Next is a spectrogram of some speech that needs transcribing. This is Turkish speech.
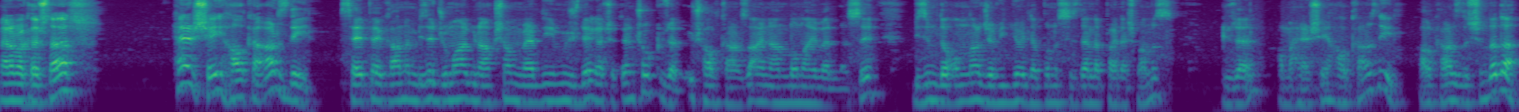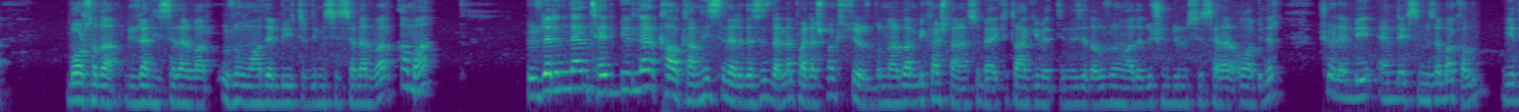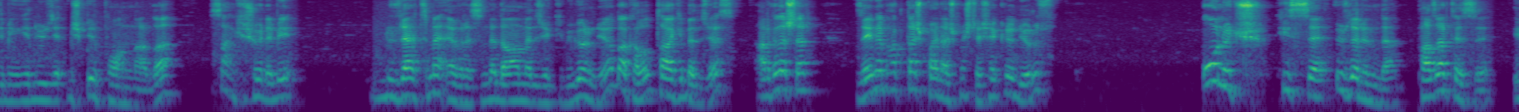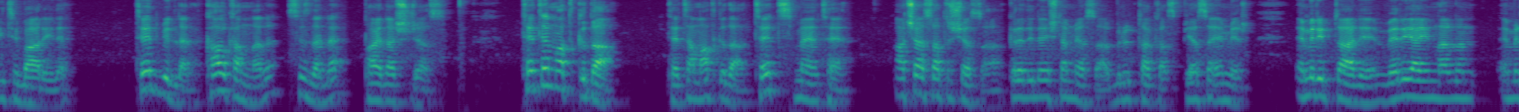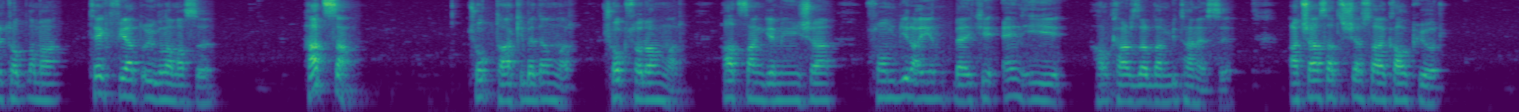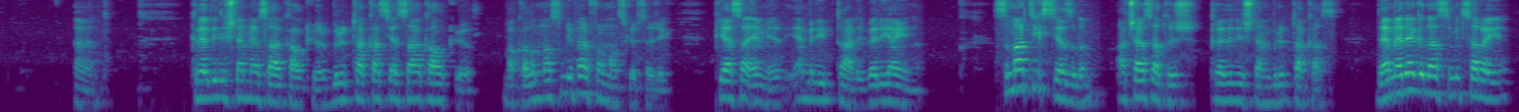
Merhaba arkadaşlar. Her şey halka arz değil. SPK'nın bize Cuma günü akşam verdiği müjde gerçekten çok güzel. 3 halka arzı aynı anda onay vermesi. Bizim de onlarca video ile bunu sizlerle paylaşmamız güzel. Ama her şey halka arz değil. Halka arz dışında da borsada güzel hisseler var. Uzun vade biriktirdiğimiz hisseler var. Ama üzerinden tedbirler kalkan hisseleri de sizlerle paylaşmak istiyoruz. Bunlardan birkaç tanesi belki takip ettiğiniz ya da uzun vade düşündüğünüz hisseler olabilir. Şöyle bir endeksimize bakalım. 7771 puanlarda sanki şöyle bir düzeltme evresinde devam edecek gibi görünüyor. Bakalım takip edeceğiz. Arkadaşlar Zeynep Aktaş paylaşmış. Teşekkür ediyoruz. 13 hisse üzerinden pazartesi itibariyle tedbirler, kalkanları sizlerle paylaşacağız. Tetemat Gıda, Tetemat Gıda, TET-MT, açığa satış yasağı, kredili işlem yasağı, brüt takas, piyasa emir, emir iptali, veri yayınlarının emir toplama, tek fiyat uygulaması. Hatsan çok takip eden var. Çok soran var. Hatsan Gemi İnşa son bir ayın belki en iyi halka arzlardan bir tanesi. Açığa satış yasağı kalkıyor. Evet. Kredili işlem yasağı kalkıyor. Brüt takas yasağı kalkıyor. Bakalım nasıl bir performans gösterecek. Piyasa emir, emir iptali, veri yayını. SmartX yazılım, açığa satış, kredi işlem, brüt takas. DMR Gıda Simit Sarayı,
